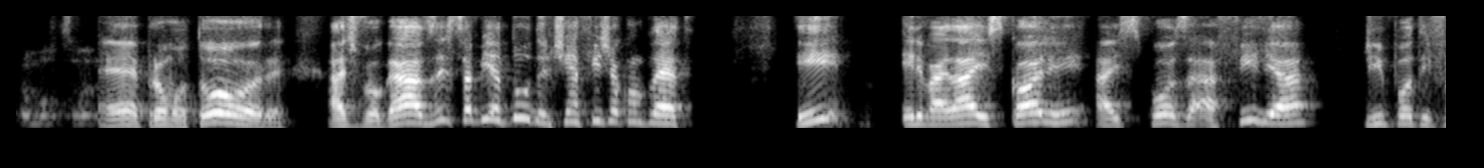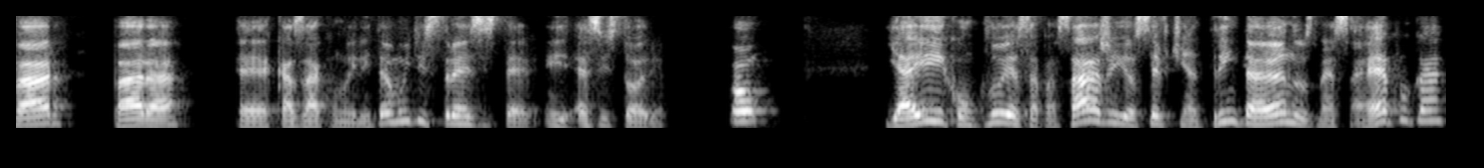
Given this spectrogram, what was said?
promotor? É, promotor, advogados, ele sabia tudo, ele tinha a ficha completa. E ele vai lá e escolhe a esposa, a filha de Potifar para é, casar com ele. Então é muito estranha essa história. Bom, e aí conclui essa passagem, Yosef tinha 30 anos nessa época,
